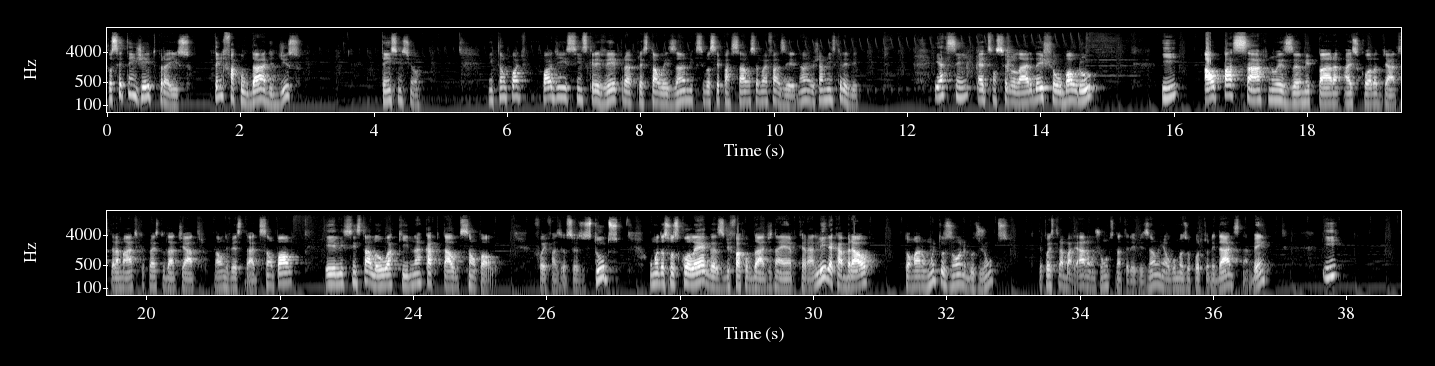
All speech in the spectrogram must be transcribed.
Você tem jeito para isso? Tem faculdade disso? Tem, sim, senhor. Então pode, pode se inscrever para prestar o exame, que se você passar, você vai fazer. Não, eu já me inscrevi. E assim, Edson Celular deixou o Bauru e, ao passar no exame para a Escola de Arte Dramática para estudar teatro na Universidade de São Paulo, ele se instalou aqui na capital de São Paulo. Foi fazer os seus estudos. Uma das suas colegas de faculdade na época era Lília Cabral, tomaram muitos ônibus juntos, depois trabalharam juntos na televisão em algumas oportunidades também. E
